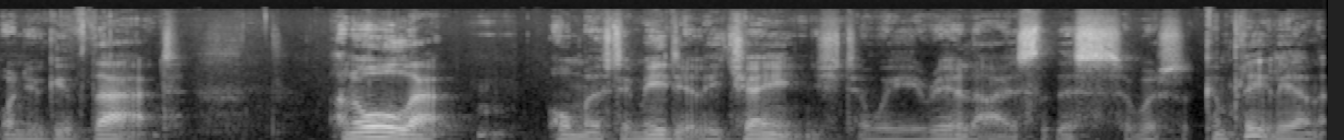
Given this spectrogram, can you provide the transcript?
one, you give that. And all that almost immediately changed. We realized that this was completely un-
